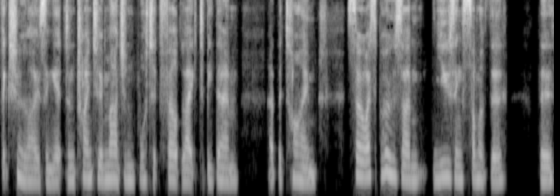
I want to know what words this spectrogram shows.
fictionalizing it and trying to imagine what it felt like to be them at the time. So I suppose I'm using some of the the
